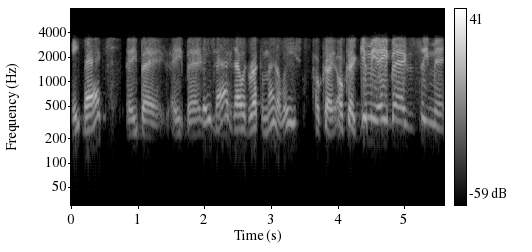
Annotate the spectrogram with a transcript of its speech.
eight bags. Eight bags, eight bags. Eight bags, I would recommend at least. Okay, okay. Give me eight bags of cement.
